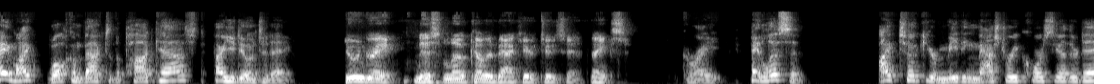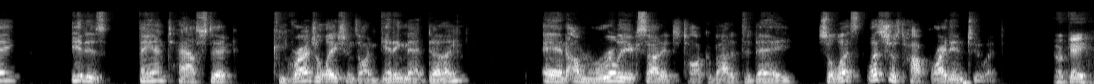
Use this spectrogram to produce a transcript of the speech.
Hey, Mike, welcome back to the podcast. How are you doing today? Doing great. Just love coming back here too, Seth. Thanks. Great. Hey, listen, I took your meeting mastery course the other day. It is fantastic. Congratulations on getting that done. And I'm really excited to talk about it today. So let's let's just hop right into it. Okay.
